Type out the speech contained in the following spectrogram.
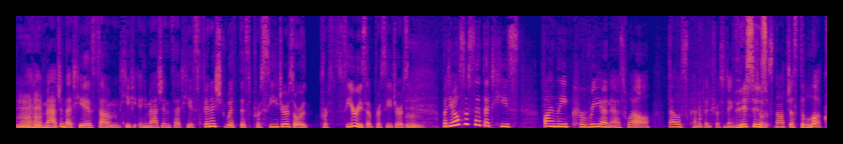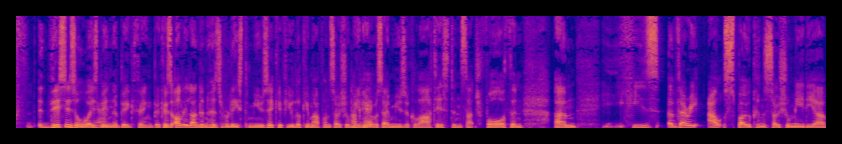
Mm-hmm. I imagine that he is. Um, he imagines that he is finished with this procedures or pro- series of procedures. Mm. But he also said that he's finally Korean as well. That was kind of interesting. This so is- it's not just the looks. This has always Yeah. been the big thing because Ollie London has released music. If you look him up on social media, Okay. it will say musical artist and such forth. And um, he's a very outspoken social media.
